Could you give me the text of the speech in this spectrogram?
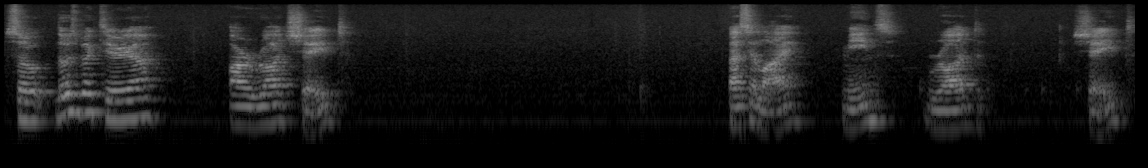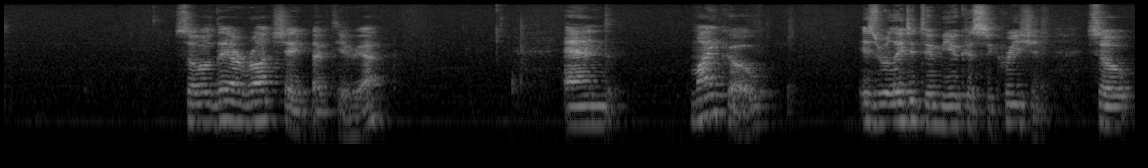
So those bacteria are rod-shaped. Bacilli means rod-shaped. So they are rod-shaped bacteria. And myco is related to mucus secretion. So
